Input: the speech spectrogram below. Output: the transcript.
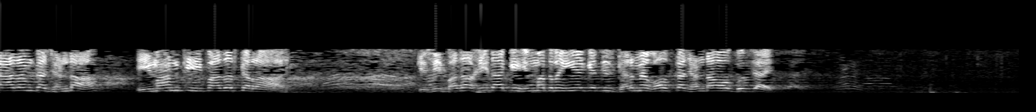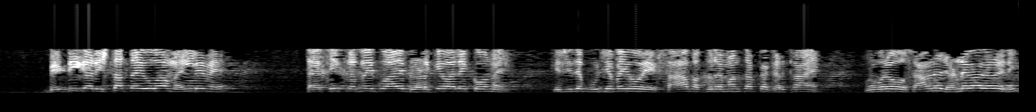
اعظم کا جھنڈا ایمان کی حفاظت کر رہا ہے۔ کسی بدعقیدہ کی ہمت نہیں ہے کہ جس گھر میں غوث کا جھنڈا ہو، گھس جائے۔ بیٹی کا رشتہ طے ہوا محلے میں۔ تحقیق کرنے کو آئے، لڑکے والے کون ہیں؟ کسی سے پوچھے بھائی، وہ ایک صاحب عبد الرحمان صاحب کا گھر کہاں ہے؟ انہوں بولے، وہ سامنے جھنڈے کا گھر ہے نہیں۔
